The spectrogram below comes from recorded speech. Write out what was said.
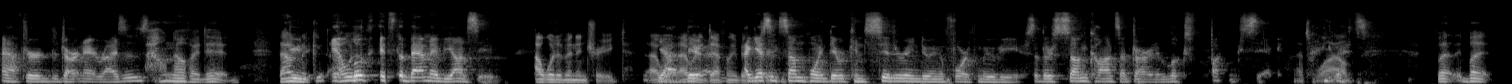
after The Dark Knight Rises? I don't know if I did. That Dude, would it look it's the Batman Beyond suit. I would have been intrigued. I yeah, would I would have definitely been. I guess at some point they were considering doing a fourth movie. So there's some concept art. It looks fucking sick. that's wild. But but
